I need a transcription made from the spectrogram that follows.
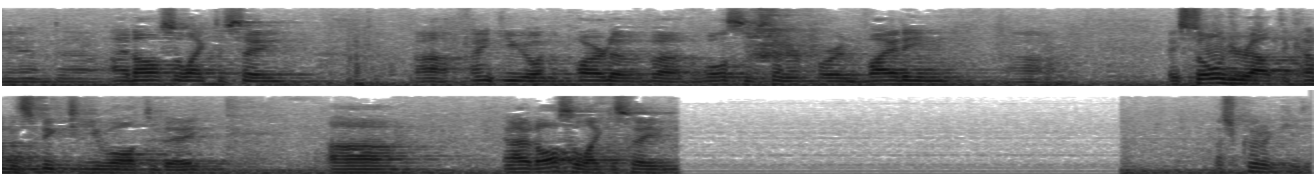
And uh, I'd also like to say uh, thank you on the part of uh, the Wilson Center for inviting uh, a soldier out to come and speak to you all today. Uh, and I'd also like to say, Ashkuraki,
